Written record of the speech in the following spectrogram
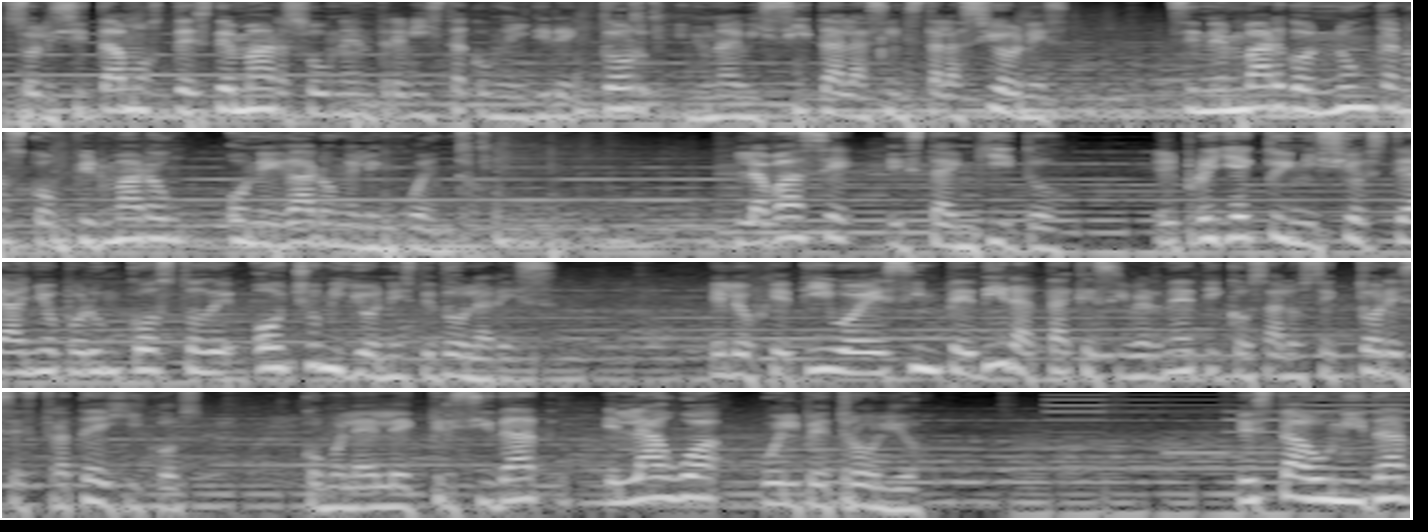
Solicitamos desde marzo una entrevista con el director y una visita a las instalaciones, sin embargo nunca nos confirmaron o negaron el encuentro. La base está en Quito. El proyecto inició este año por un costo de 8 millones de dólares. El objetivo es impedir ataques cibernéticos a los sectores estratégicos, como la electricidad, el agua o el petróleo. Esta unidad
